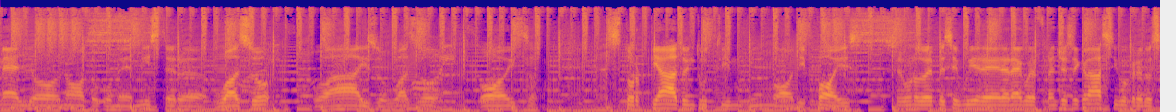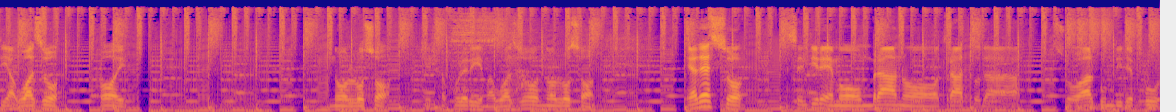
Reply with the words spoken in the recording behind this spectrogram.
meglio noto come Mr. Oiseau, Oiseau, Oiseau, Oiseau, storpiato in tutti i modi, poi se uno dovrebbe seguire le regole francese classico credo sia Oiseau, poi non lo so, c'è pure rima, Oiseau non lo so. E adesso sentiremo un brano tratto dal suo album di, debu-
